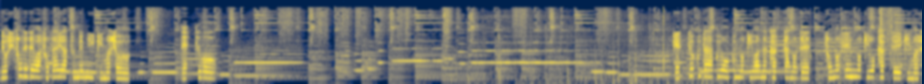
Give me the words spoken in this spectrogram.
よしそれでは素材集めに行きましょう。レッツゴー。結局ダークオークの木はなかったので、その辺の木を買っていきます。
